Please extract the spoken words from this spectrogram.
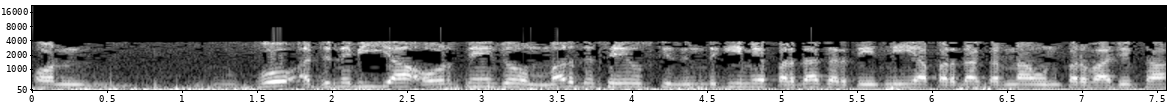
اور وہ اجنبیہ عورتیں جو مرد سے اس کی زندگی میں پردہ کرتی تھیں یا پردہ کرنا ان پر واجب تھا،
